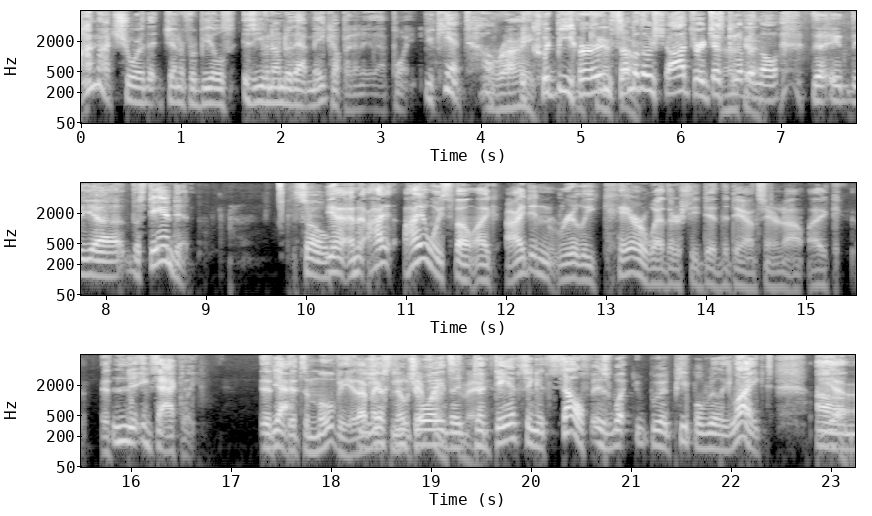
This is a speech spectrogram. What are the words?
I'm not sure that Jennifer Beals is even under that makeup at any of that point. You can't tell. Right. It could be her in some tell. of those shots, or it just could have been the the the uh, the stand-in. So Yeah, and I I always felt like I didn't really care whether she did the dancing or not. Like it, exactly. it Yeah. it's a movie that You makes just no enjoy difference the, to me. the dancing itself is what, what people really liked. Um, Yeah.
